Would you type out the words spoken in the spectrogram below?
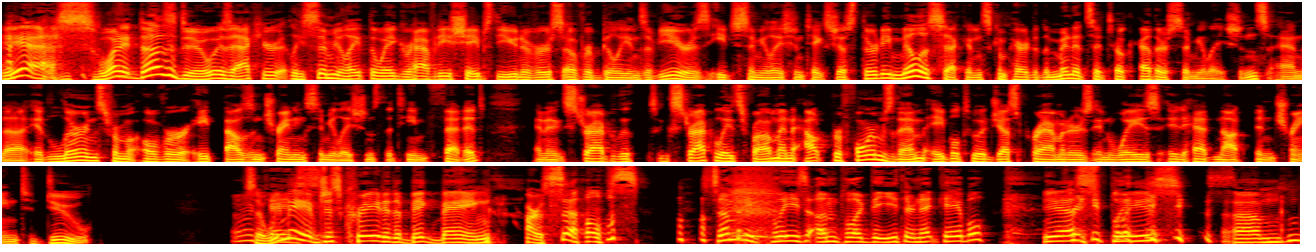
yes. What it does do is accurately simulate the way gravity shapes the universe over billions of years. Each simulation takes just 30 milliseconds compared to the minutes it took other simulations. And uh, it learns from over 8,000 training simulations the team fed it and it extrapol- extrapolates from and outperforms them, able to adjust parameters in ways it had not been trained to do. Okay. So we may have just created a big bang ourselves. Somebody please unplug the Ethernet cable. Yes, please. Um,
